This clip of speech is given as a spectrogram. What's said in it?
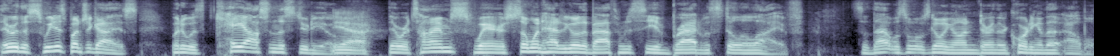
they were the sweetest bunch of guys, but it was chaos in the studio. Yeah. There were times where someone had to go to the bathroom to see if Brad was still alive. So that was what was going on during the recording of that album.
